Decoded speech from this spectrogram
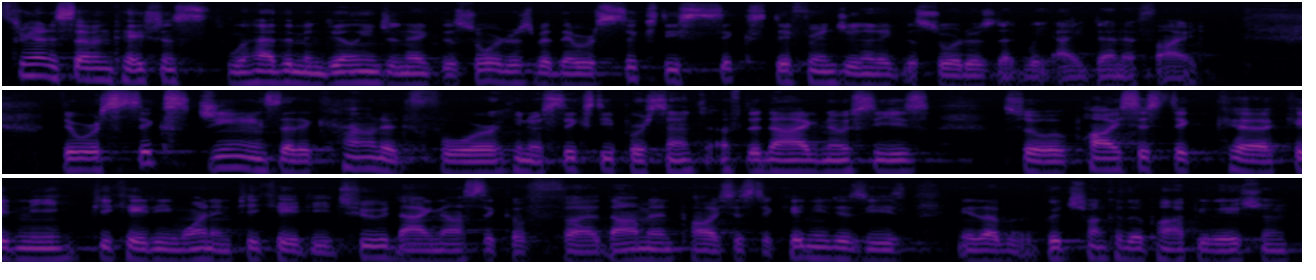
307 patients who had the Mendelian genetic disorders, but there were 66 different genetic disorders that we identified there were six genes that accounted for you know 60% of the diagnoses. So polycystic uh, kidney, PKD1 and PKD2, diagnostic of uh, dominant polycystic kidney disease, made up a good chunk of the population.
